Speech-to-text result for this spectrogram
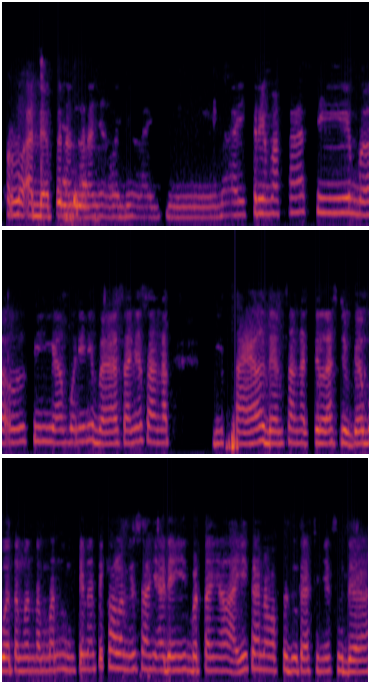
Perlu ada penanganan yang lebih lagi. Baik terima kasih Mbak Ulfi. Ya ampun ini bahasanya sangat detail dan sangat jelas juga buat teman-teman. Mungkin nanti kalau misalnya ada yang ingin bertanya lagi karena waktu durasinya sudah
